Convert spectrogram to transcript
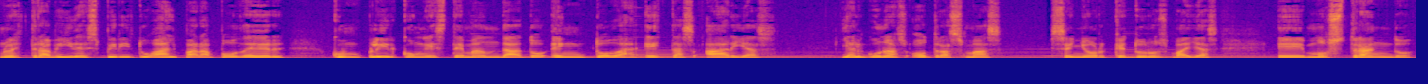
nuestra vida espiritual para poder cumplir con este mandato en todas estas áreas y algunas otras más, Señor, que tú nos vayas eh, mostrando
